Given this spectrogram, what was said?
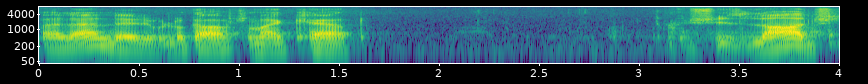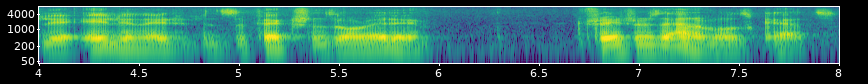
My landlady would look after my cat. She's largely alienated its affections already. Traitorous animals, cats.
